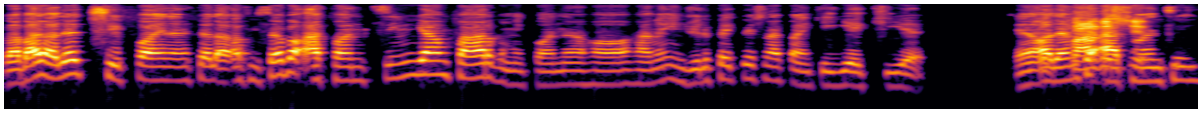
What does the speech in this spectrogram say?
و بعد حالا chief financial officer با accounting هم فرق می‌کنه ها. همه اینجوری فکرش نکنن که یکیه. یعنی خب، آدمی که accounting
